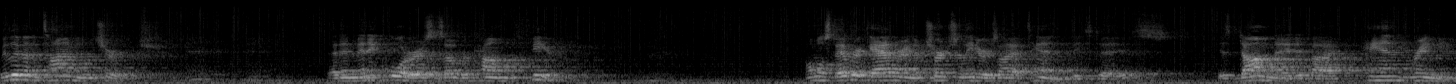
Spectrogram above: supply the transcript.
We live in a time in the church that in many quarters is overcome with fear. Almost every gathering of church leaders I attend these days is dominated by hand wringing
